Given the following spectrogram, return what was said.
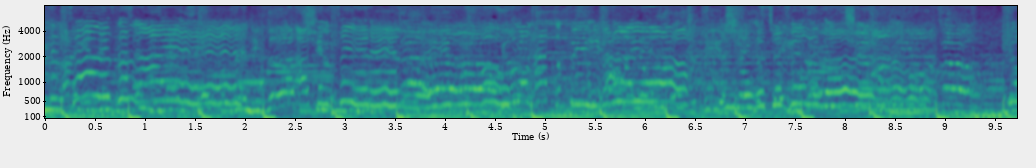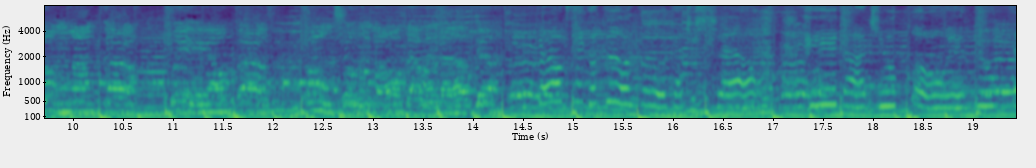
been can lying tell he's been pretending can see it in the way you move. You don't have to be how you are. Just show that you're feeling, girl. You're my girl. We're girls. Don't you know that we love you? Girl, take a good look at yourself. He got you going through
